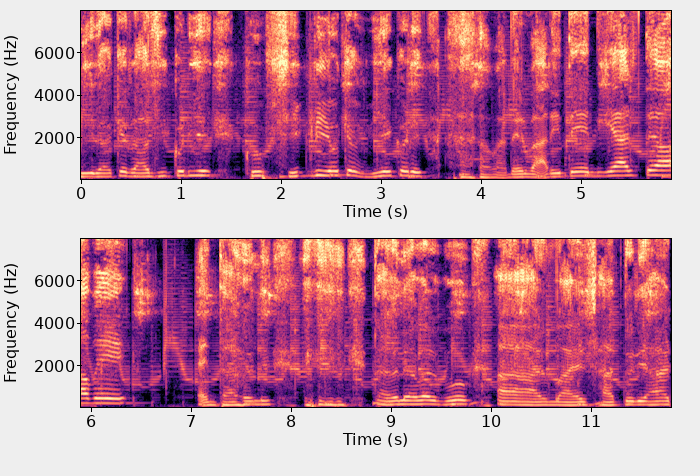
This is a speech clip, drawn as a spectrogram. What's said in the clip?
মীরাকে রাজি করিয়ে খুব শীঘ্রই ওকে বিয়ে করে আমাদের বাড়িতে নিয়ে আসতে হবে। তাহলে তাহলে আমার বউ আর মায়ের সাতুরি হাট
